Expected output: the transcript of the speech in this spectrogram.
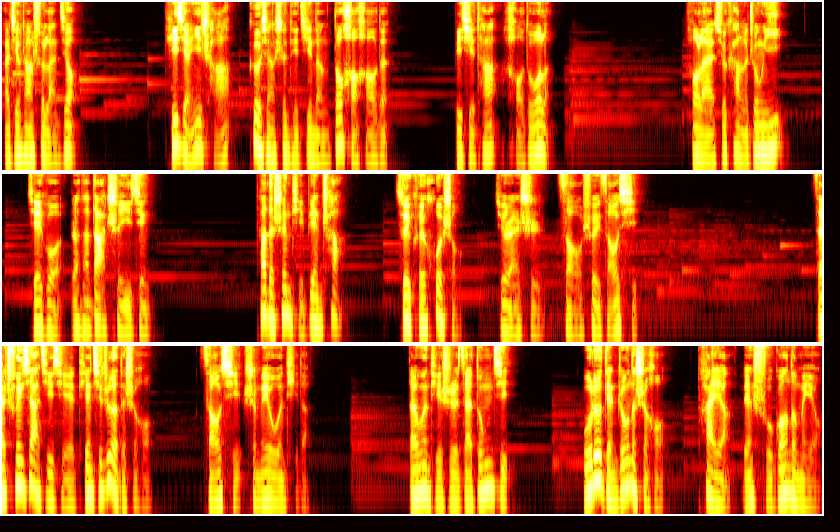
还经常睡懒觉，体检一查，各项身体机能都好好的，比起他好多了。后来去看了中医，结果让他大吃一惊，他的身体变差，罪魁祸首居然是早睡早起。在春夏季节天气热的时候，早起是没有问题的，但问题是在冬季，五六点钟的时候。太阳连曙光都没有，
